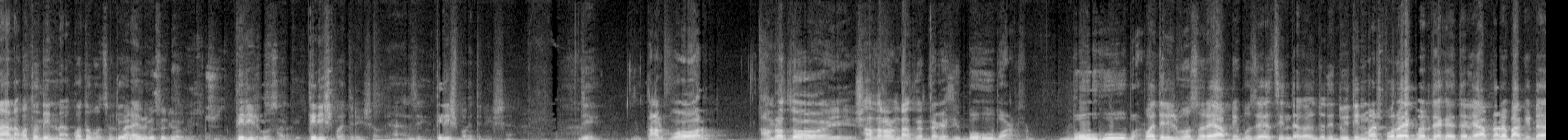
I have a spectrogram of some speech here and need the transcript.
না না অতদিন না কত বছর? চল্লিশ বছর হবে। তিরিশ বছর তিরিশ পঁয়ত্রিশ হবে হ্যাঁ জি তিরিশ পঁয়ত্রিশ হ্যাঁ। জি। তারপর আমরা তো এই সাধারণ ডাক্তার দেখাইছি বহুবার বহুবার। পঁয়ত্রিশ বছরে আপনি বুঝে চিন্তা করেন যদি দুই তিন মাস পরে একবার দেখায় তাহলে আপনারা বাকিটা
